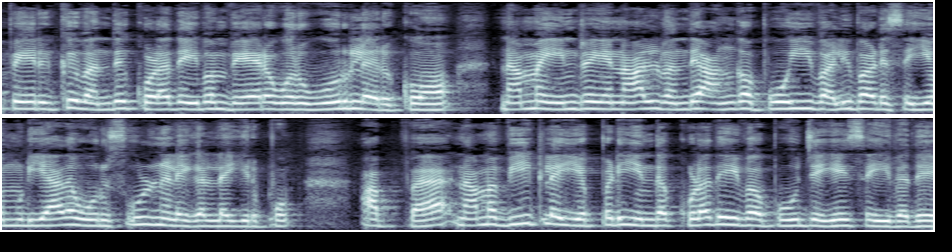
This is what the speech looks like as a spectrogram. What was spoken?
பேருக்கு வந்து குலதெய்வம் வேற ஒரு ஊர்ல இருக்கும். நம்ம இன்றைய நாள் வந்து அங்க போய் வழிபாடு செய்ய முடியாத ஒரு சூழ்நிலைகள்ல இருப்போம். அப்ப நம்ம வீட்டில் எப்படி இந்த குலதெய்வ பூஜையை செய்வது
